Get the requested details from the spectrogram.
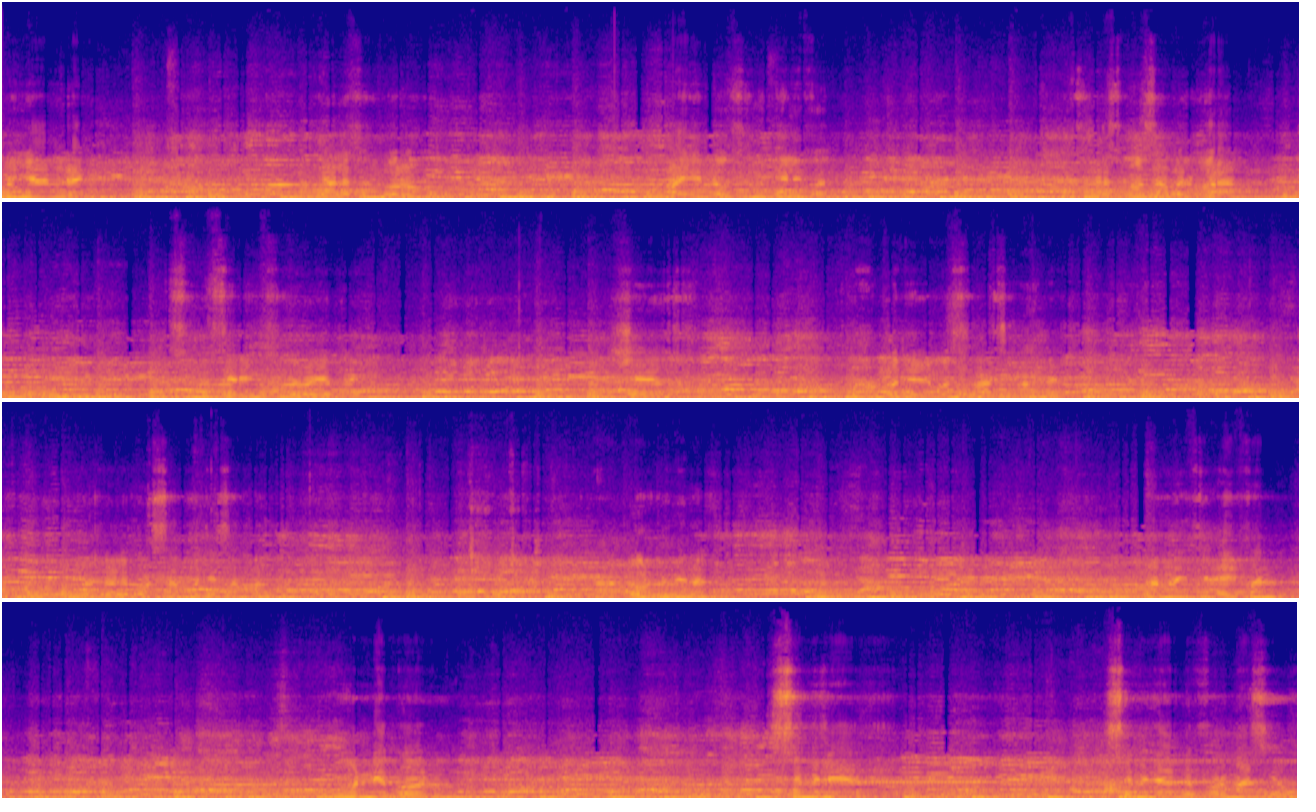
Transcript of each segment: ñu ñaan rek yàlla suñu borom bàyyi ndox suñu kilifa suñu responsable moral suñu sëriñ suñu royukaay Cheikh Mouhamadou Moustapha Sy Ahmed ñoo doole ko sàmm te sàmmal ah ordre bi nag am nañ ci ay fan mu nekkoon séminaire séminaire de formation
